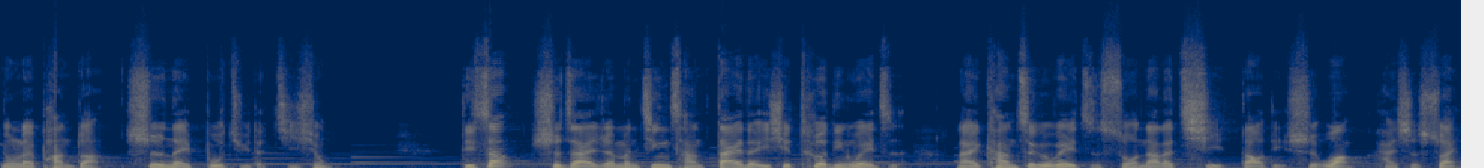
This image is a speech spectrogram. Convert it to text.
用来判断室内布局的吉凶。第三是在人们经常待的一些特定位置来看这个位置所纳的气到底是旺还是衰。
